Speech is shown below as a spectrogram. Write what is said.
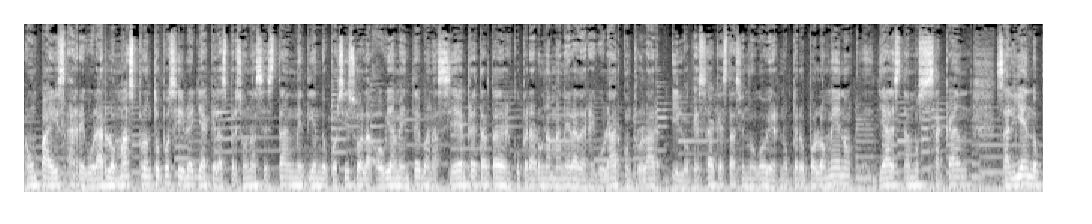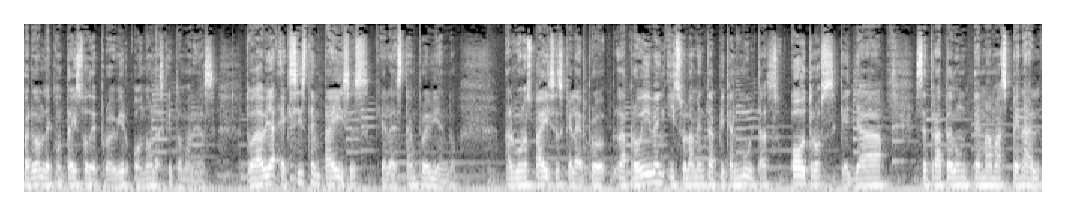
a un país a regular lo más pronto posible, ya que las personas se están metiendo por sí solas. Obviamente van a siempre tratar de recuperar una manera de regular, controlar y lo que sea que está haciendo el gobierno, pero por lo menos ya estamos sacando, saliendo perdón, del contexto de prohibir o no las criptomonedas. Todavía existen países que la están prohibiendo algunos países que la, prohíben y solamente aplican multas, otros que ya se trata de un tema más penal,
